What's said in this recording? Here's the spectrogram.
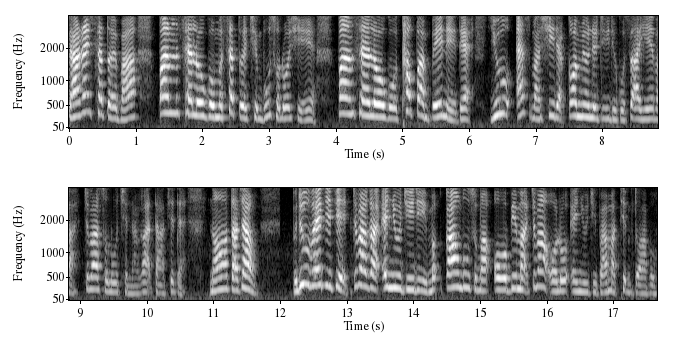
direct ဆက်သွယ်ပါပန်ဆယ်လိုကိုမဆက်သွယ်ချင်ဘူးဆိုလို့ရှိရင်ပန်ဆယ်လိုကိုထောက်ပံ့ပေးနေတဲ့ US မှာရှိတဲ့ community တွေကိုစာရေးပါကျမဆိုလို့ချင်တာကဒါဖြစ်တယ်เนาะဒါကြောင့် ဘဒုပဲဖြစ်ဖြစ်ကျမက NUG ဒီမကောင်းဘူးဆိုမှအော်ပြီးမှကျမအော်လို့ NUG ဘာမှဖြစ်မသွားဘူး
